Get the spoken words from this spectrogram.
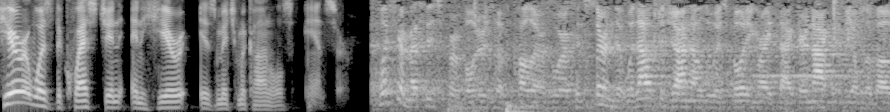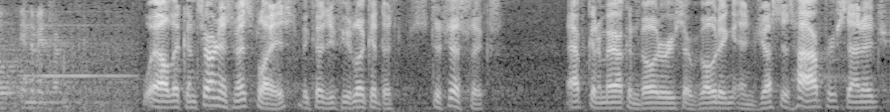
Here was the question, and here is Mitch McConnell's answer. What's your message for voters of color who are concerned that without the John L. Lewis Voting Rights Act, they're not going to be able to vote in the midterm? Well, the concern is misplaced because if you look at the statistics, African American voters are voting in just as high a percentage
